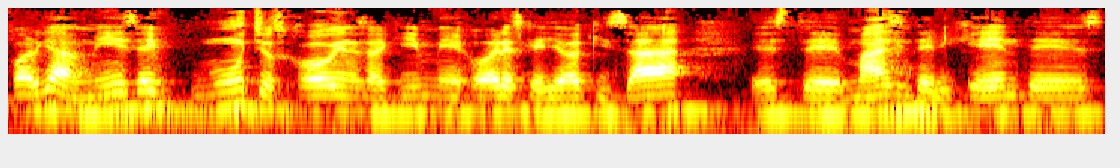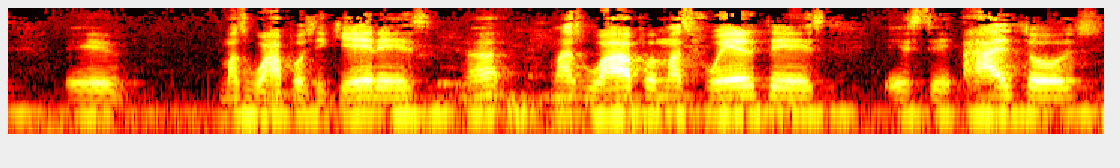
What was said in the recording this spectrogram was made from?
¿Por qué a mí? Si hay muchos jóvenes aquí mejores que yo quizá, este, más inteligentes, eh, más guapos si quieres, ¿no? Más guapos, más fuertes, este, altos,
